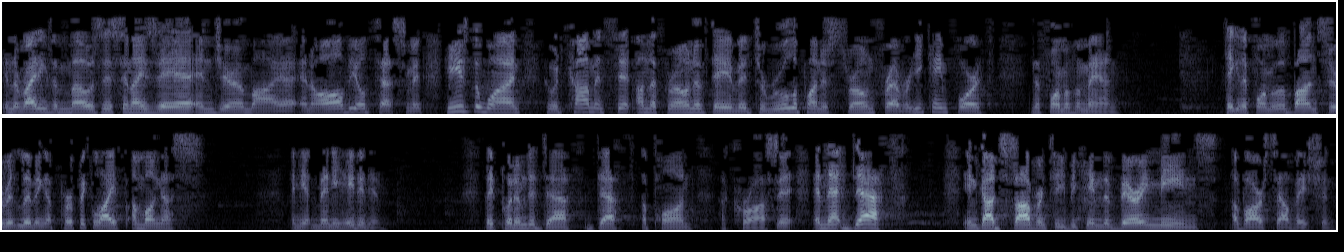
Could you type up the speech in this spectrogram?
in the writings of Moses and Isaiah and Jeremiah and all the Old Testament. He's the one who would come and sit on the throne of David to rule upon his throne forever. He came forth in the form of a man, taking the form of a bondservant, living a perfect life among us, and yet many hated him. They put him to death, death upon a cross. And that death in God's sovereignty became the very means of our salvation.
